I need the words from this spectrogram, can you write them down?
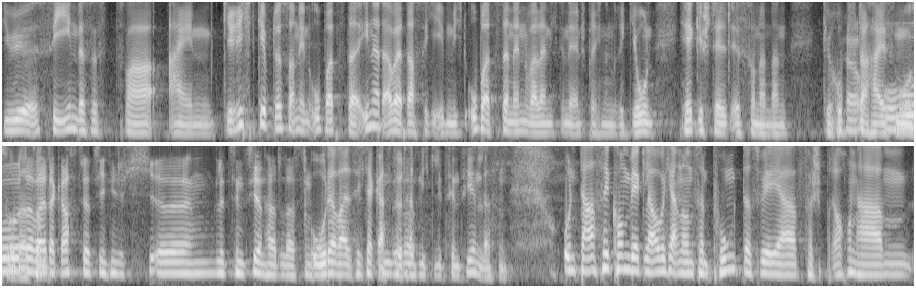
die sehen, dass es zwar ein Gericht gibt, das an den Oberster erinnert, aber er darf sich eben nicht Oberster nennen, weil er nicht in der entsprechenden Region hergestellt ist, sondern dann gerupfter heißen muss oder, oder weil der Gastwirt sich nicht äh, lizenzieren hat lassen. oder weil sich der Gastwirt hat nicht lizenzieren lassen. Und da kommen wir, glaube ich, an unseren Punkt, dass wir ja versprochen haben,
